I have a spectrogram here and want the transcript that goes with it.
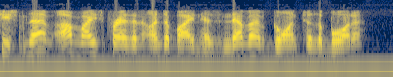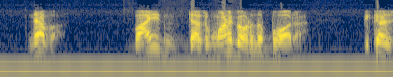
she's never. Our Vice President under Biden has never gone to the border. Never. Biden doesn't want to go to the border because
